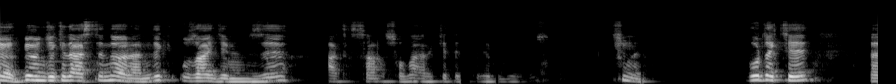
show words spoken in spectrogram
Evet, bir önceki derste ne öğrendik? Uzay gemimizi artık sağa sola hareket ettirebiliyoruz. Şimdi buradaki e,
